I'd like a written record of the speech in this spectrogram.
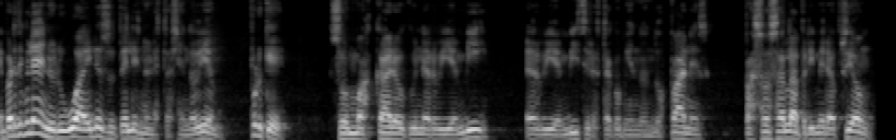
En particular en Uruguay los hoteles no le está yendo bien. ¿Por qué? Son más caros que un Airbnb, Airbnb se lo está comiendo en dos panes, pasó a ser la primera opción.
